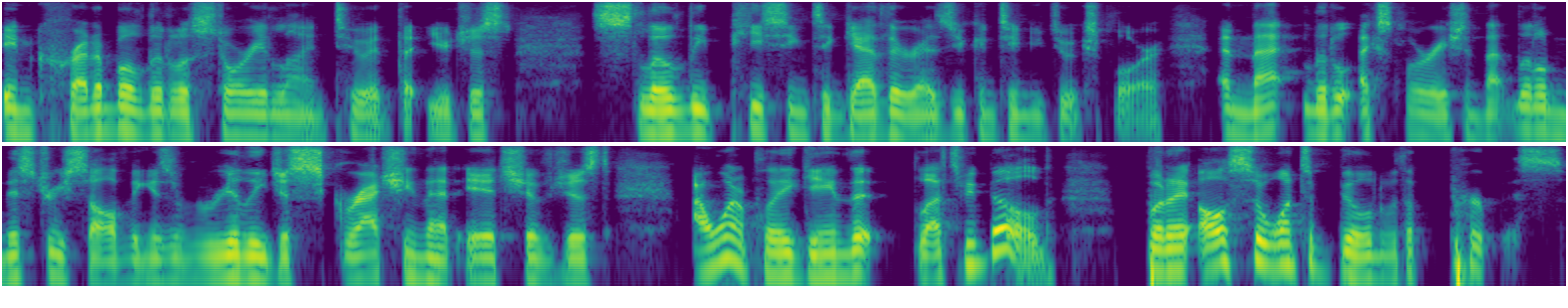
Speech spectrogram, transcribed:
incredible little storyline to it that you're just slowly piecing together as you continue to explore. And that little exploration, that little mystery solving is really just scratching that itch of just I want to play a game that lets me build, but I also want to build with a purpose.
